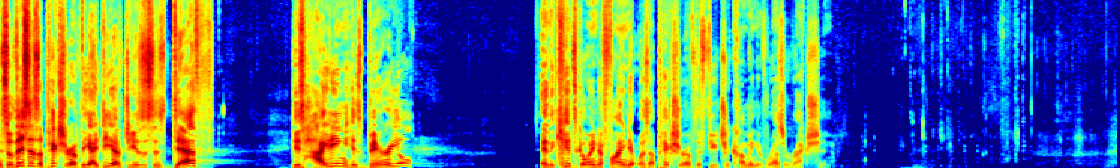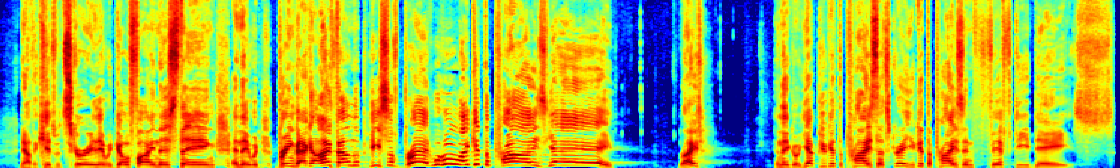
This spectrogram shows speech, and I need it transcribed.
And so this is a picture of the idea of Jesus' death, his hiding, his burial and the kids going to find it was a picture of the future coming of resurrection. Now, the kids would scurry, they would go find this thing, and they would bring back, I found the piece of bread. Woohoo, I get the prize. Yay! Right? And they go, Yep, you get the prize. That's great. You get the prize in 50 days.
